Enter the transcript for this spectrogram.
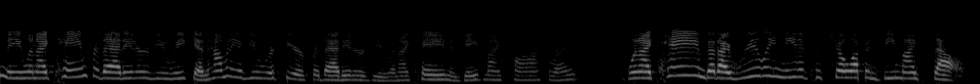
to me when I came for that interview weekend. How many of you were here for that interview when I came and gave my talk, right? When I came, that I really needed to show up and be myself.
